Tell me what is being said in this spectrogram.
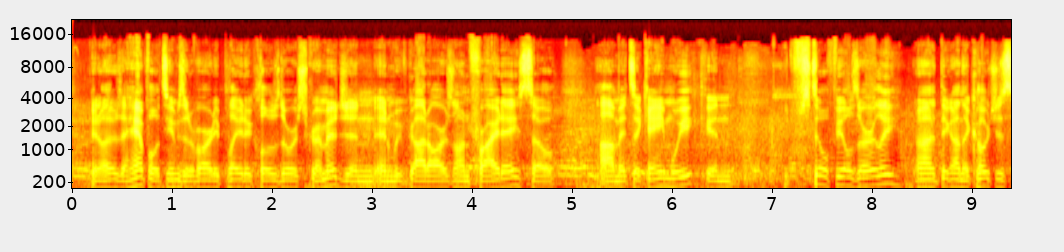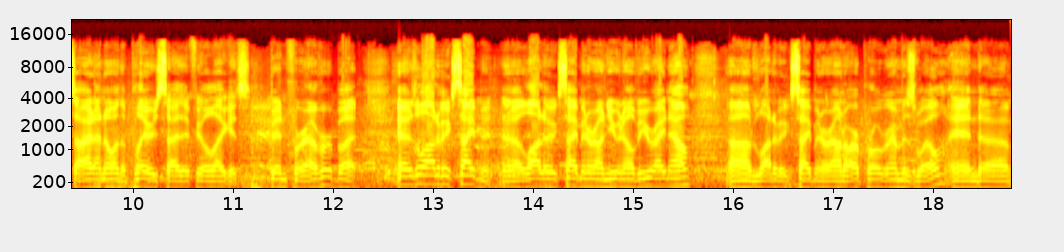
You know, there's a handful of teams that have already played a closed door scrimmage, and, and we've got ours on Friday. So um, it's a game week, and it still feels early. Uh, I think on the coaches' side, I know on the players' side, they feel like it's been forever. But yeah, there's a lot of excitement. Uh, a lot of excitement around UNLV right now. Uh, a lot of excitement around our program as well. And uh,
